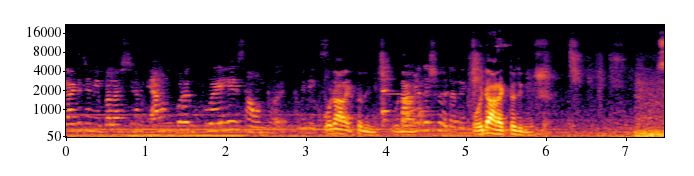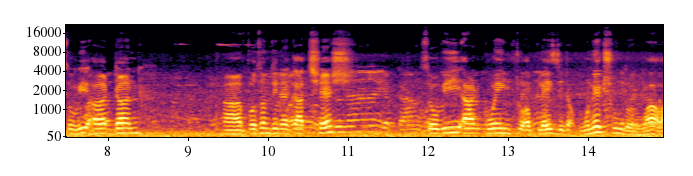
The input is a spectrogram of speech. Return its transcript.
এর আগে যে নেপাল আসছিলাম এমন করে ঘুরাইলেই সাউন্ড হয় আমি দেখছি। ওটা আরেকটা জিনিস ওটা বাংলাদেশে ওটা দেখছি। ওইটা আরেকটা জিনিস। সো উই আর ডান প্রথম দিনের কাজ শেষ। So we are going to a place যেটা অনেক সুন্দর ওয়াও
